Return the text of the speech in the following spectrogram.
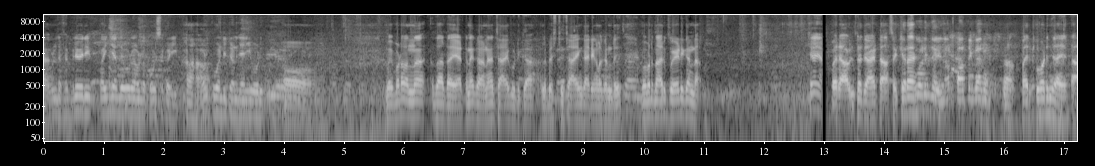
അവളുടെ ഫെബ്രുവരി പതിനഞ്ചാം തീയതി അവളുടെ കോഴ്സ് കഴിയും. അവൾക്ക് വേണ്ടിയിട്ടാണ് ഞാൻ ഈ ഓടി ഓ. അപ്പോൾ ഇവിടെ വന്ന ഇതാട്ടെ ഏട്ടനെ കാണുക ചായ കുടിക്കുക നല്ല ബെസ്റ്റ് ചായയും കാര്യങ്ങളൊക്കെ ഉണ്ട്. അപ്പോൾ ഇവിടെ നിന്ന് ആരും പേടിക്കണ്ട. അപ്പോൾ രാവിലത്തെ ചായ ഇട്ടാ സെക്യൂറെ? ആ പരിപ്പ് വടയും ചായ ഇട്ടാ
